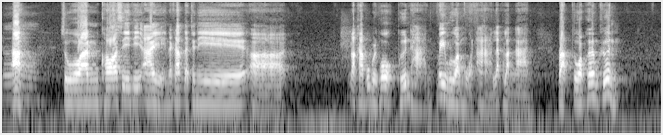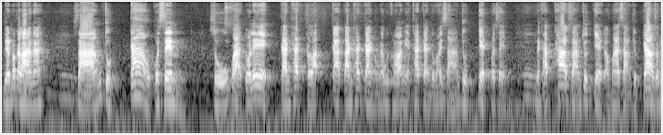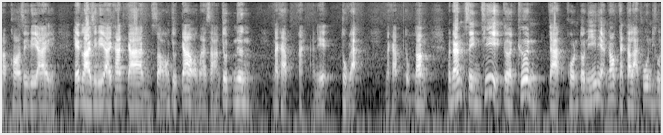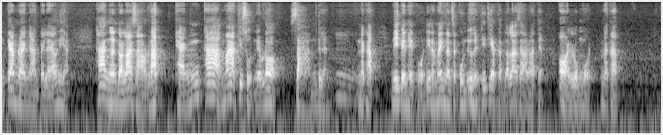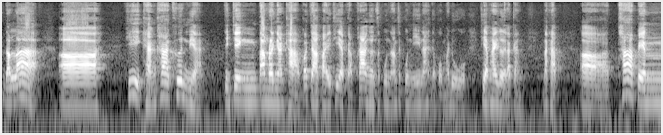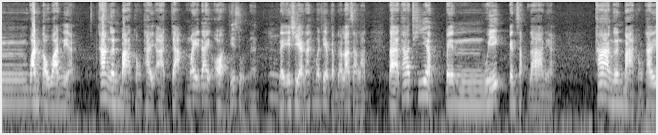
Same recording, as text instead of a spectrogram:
เอออะส่วน core CPI นะครับ ดัชนีอ่าราคาผู้บริโภคพื้นฐานไม่รวมหมวดอาหารและพลังงาน ปรับตัวเพิ่มขึ้น เดือนมกรานะอืม 3.9%สูงกว่าตัวเลขการคาดกะการการคาดการณ์ของนักวิเคราะห์เนี่ยคาดการณ์กันไว้ 3.7%อืมนะครับคาด 3.7 ออกมา 3.9สำหรับ core CPI headline CPI คาดการณ์2.9 ออกมา 3.1 นะครับอะอันนี้ถูกแล้วนะครับถูกต้อง เพราะฉะนั้นสิ่งที่เกิดขึ้นจากผลตัวนี้เนี่ยนอกจากตลาดหุ้นที่คุณแก้มรายงานไปแล้วเนี่ยค่าเงินดอลลาร์สหรัฐ แข็งค่ามากที่สุดในรอบ 3 เดือนอืมนะครับนี่เป็นเหตุผลที่ทำให้เงินสกุลอื่นที่เทียบกับดอลลาร์สหรัฐเนี่ยอ่อนลงหมดนะครับดอลลาร์อ่าที่แข็งค่าขึ้นเนี่ยจริงๆ ตามรายงานข่าวก็จะไปเทียบกับค่าเงินสกุลนั้นสกุลนี้นะ เดี๋ยวผมมาดูเทียบให้เลยแล้วกันนะครับอ่าถ้าเป็นวันต่อวันเนี่ยค่าเงินบาทของไทยอาจจะไม่ได้อ่อนที่สุดนะอืม ในเอเชียนะเมื่อเทียบกับดอลลาร์สหรัฐ แต่ถ้าเทียบเป็นวีคเป็นสัปดาห์เนี่ยค่าเงินบาทของไทย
